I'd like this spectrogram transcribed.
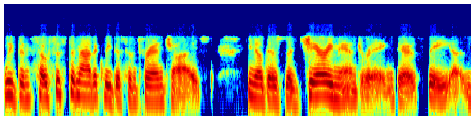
we've been so systematically disenfranchised you know, there's the gerrymandering, there's the, uh,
